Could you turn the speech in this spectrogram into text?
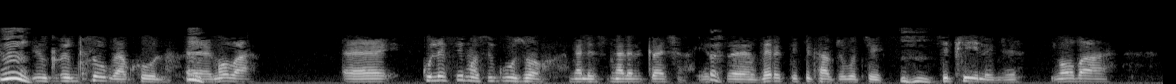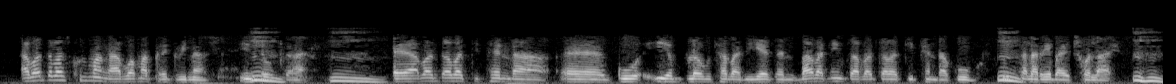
Mm. inhluku kakhulu. Eh ngoba eh kulesimo sikuzo ngalesi xesha it's uh, very difficult ukuthi Mhm. siphile nje ngoba abantu abasikhuluma ngabo ama breadwinners into Mm. yokuqala Mm. eh abantu abadependa eh ku employer ukuthi abanikeze babaningi abantu abadependa kubo Mm. isalary abayitholayo Mhm.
